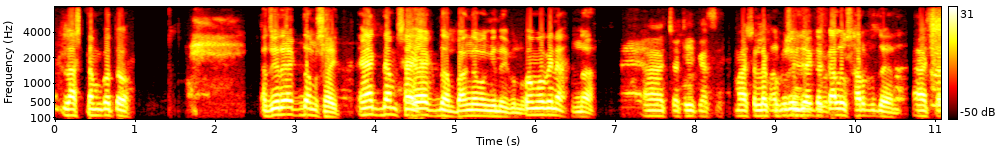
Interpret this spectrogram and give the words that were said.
লাস্ট দাম কত? একদম একদম একদম নেই কোনো। কম হবে না? না। আচ্ছা ঠিক আছে। খুব যে একটা কালো সার দেন। আচ্ছা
